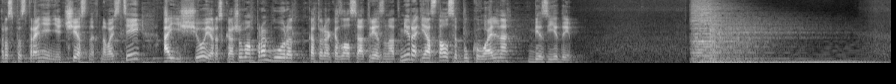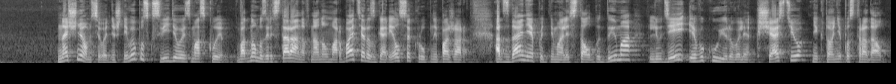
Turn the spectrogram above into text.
распространение честных новостей, а еще я расскажу вам про город, который оказался отрезан от мира и остался буквально без еды. Начнем сегодняшний выпуск с видео из Москвы. В одном из ресторанов на Новом Арбате разгорелся крупный пожар. От здания поднимались столбы дыма, людей эвакуировали. К счастью, никто не пострадал.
